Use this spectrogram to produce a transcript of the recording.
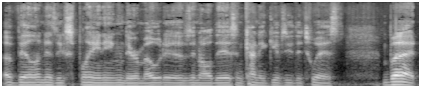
a villain is explaining their motives and all this and kind of gives you the twist but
